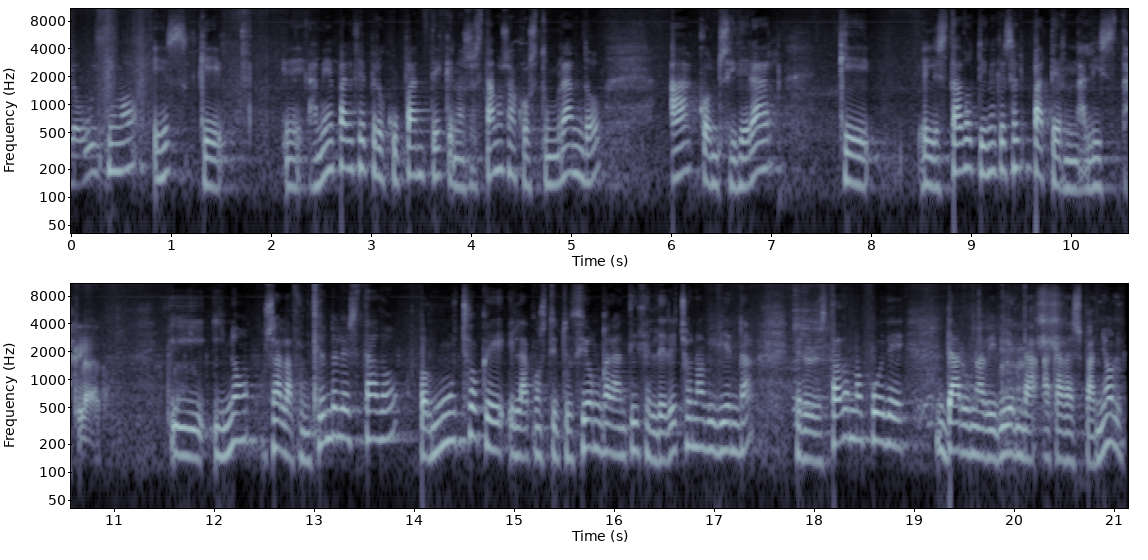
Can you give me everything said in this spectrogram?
Y lo último es que eh, a mí me parece preocupante que nos estamos acostumbrando a considerar que el Estado tiene que ser paternalista. Claro. Y, no, o sea, la función del Estado, por mucho que la Constitución garantice el derecho a una vivienda, pero el Estado no puede dar una vivienda a cada español.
